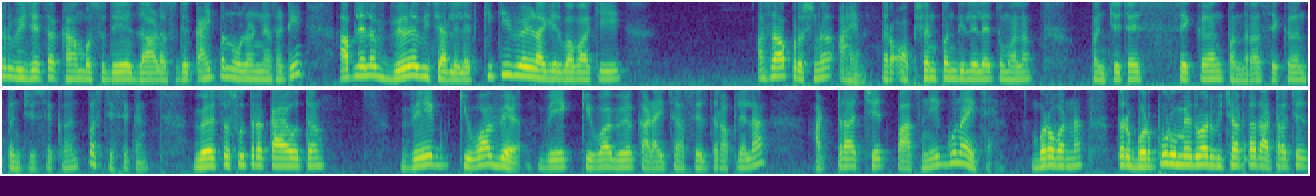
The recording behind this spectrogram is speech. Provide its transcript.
तर विजेचा खांब असू दे जाड असू दे काही पण ओलांडण्यासाठी आपल्याला वेळ विचारलेले आहेत. किती वेळ लागेल बाबा की? असा प्रश्न आहे. तर ऑप्शन पण दिलेलं आहे तुम्हाला. पंचेचाळीस सेकंद पंधरा सेकंद पंचवीस सेकंद पस्तीस सेकंद वेळचं सूत्र काय होतं? वेग किंवा वेळ. वेग किंवा वेळ काढायचा असेल तर आपल्याला अठरा छेद पाचने गुणायचं आहे. बरोबर ना? तर भरपूर उमेदवार विचारतात अठरा छेद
